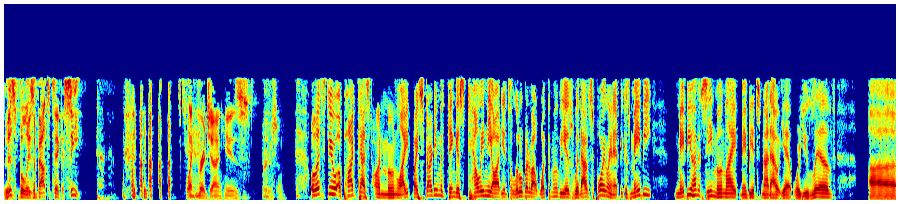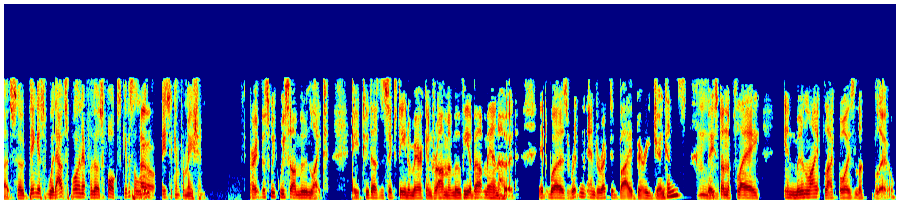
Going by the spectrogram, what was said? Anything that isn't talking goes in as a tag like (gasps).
This bully's about to take a seat. (laughs) it's like for a John Hughes version. Well, let's do a podcast on Moonlight by starting with Dingus telling the audience a little bit about what the movie is without spoiling it, because maybe maybe you haven't seen Moonlight, maybe it's not out yet where you live. Uh, so, Dingus, without spoiling it for those folks, give us a little Oh. basic information. All right, this week we saw Moonlight, a 2016 American drama movie about manhood. It was written and directed by Barry Jenkins, Mm. based on the play In Moonlight, Black Boys Look Blue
